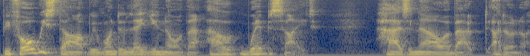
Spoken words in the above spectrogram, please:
Before we start, we want to let you know that our website has now about, I don't know,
